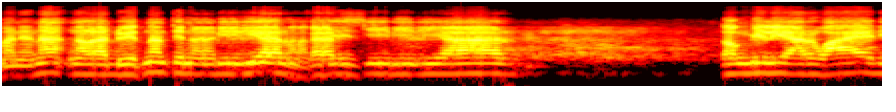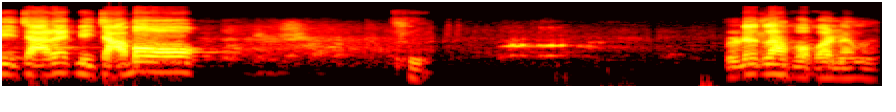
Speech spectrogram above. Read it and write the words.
Manena ngalah duit nanti biliar maka rezeki biliar. Tong biliar wae dicarek dicabok. Rudet lah pokoknya mah.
